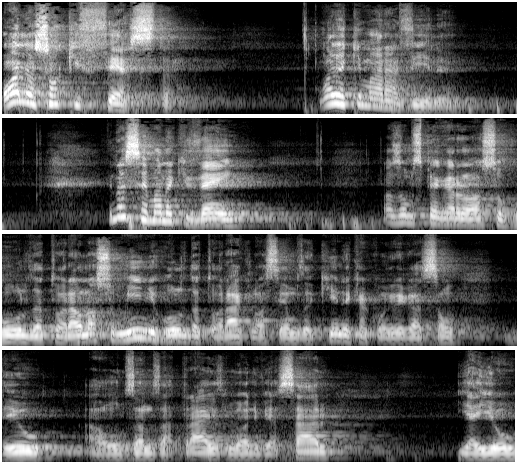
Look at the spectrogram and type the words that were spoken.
Olha só que festa. Olha que maravilha. E na semana que vem, nós vamos pegar o nosso rolo da Torá, o nosso mini rolo da Torá que nós temos aqui, né, que a congregação deu há uns anos atrás, no meu aniversário. E aí eu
